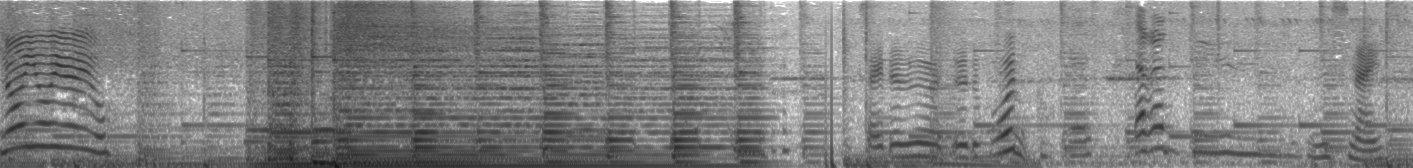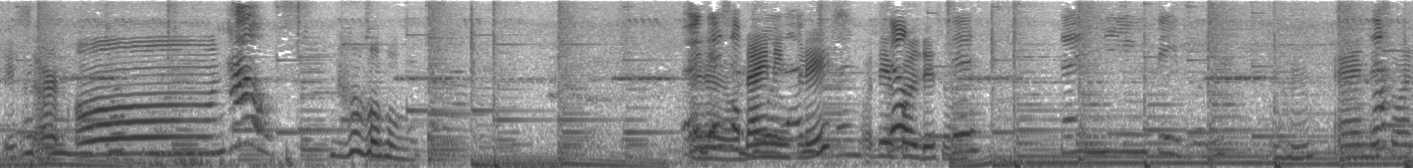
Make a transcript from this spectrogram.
No, you, you, you. Excited with, with the food? Yes. Look at this It's nice. It's our own. house. No. I There's don't know, a dining place? What do you call this one? Dining table. Mhm. And this one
